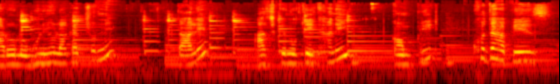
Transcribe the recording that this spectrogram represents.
আরও লোভনীয় লাগার জন্যে। তাহলে আজকের মতো এখানেই। কমপ্লিট। খোদা হাফেজ।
